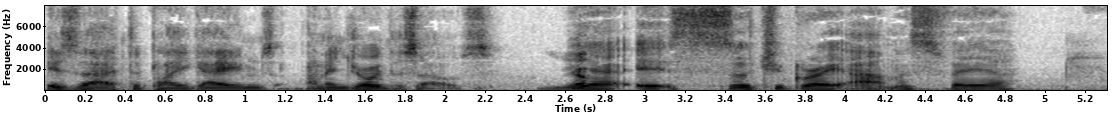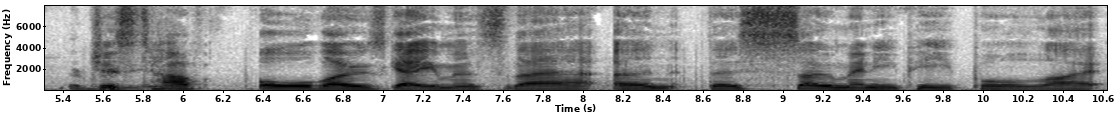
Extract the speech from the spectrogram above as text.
is there to play games and enjoy themselves. Yep. Yeah, it's such a great atmosphere. It Just have all those gamers there, and there's so many people like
